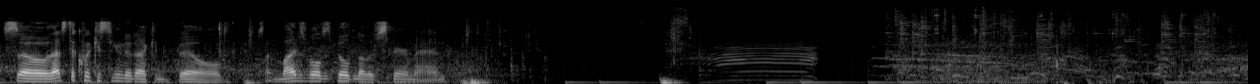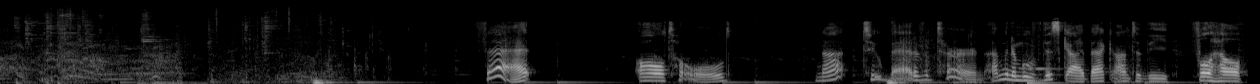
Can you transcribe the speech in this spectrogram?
So that's the quickest unit I can build. So I might as well just build another Spearman. That, all told, not too bad of a turn. I'm going to move this guy back onto the full health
